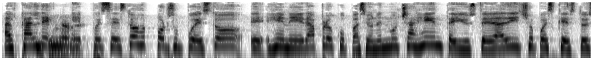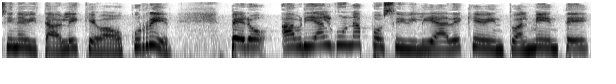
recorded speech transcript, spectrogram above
Alcalde, eh, pues esto por supuesto eh, genera preocupación en mucha gente y usted ha dicho pues que esto es inevitable y que va a ocurrir, pero ¿habría alguna posibilidad de que eventualmente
